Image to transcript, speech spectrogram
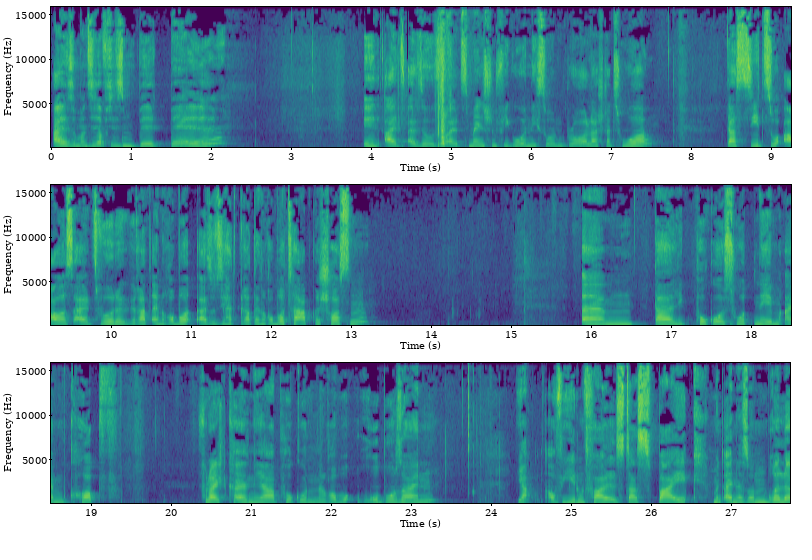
Also, man sieht auf diesem Bild Bell. Als, also so als Menschenfigur, nicht so in Brawler-Statur. Das sieht so aus, als würde gerade ein Roboter, also sie hat gerade einen Roboter abgeschossen. Ähm, da liegt Pokos Hut neben einem Kopf. Vielleicht kann ja Poco ein Robo, Robo sein. Ja, auf jeden Fall ist das Spike mit einer Sonnenbrille.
